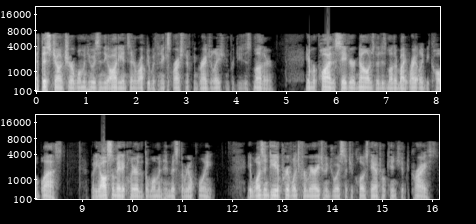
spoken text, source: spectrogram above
At this juncture, a woman who was in the audience interrupted with an expression of congratulation for Jesus' mother. In reply, the Savior acknowledged that his mother might rightly be called blessed, but he also made it clear that the woman had missed the real point. It was indeed a privilege for Mary to enjoy such a close natural kinship to Christ,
